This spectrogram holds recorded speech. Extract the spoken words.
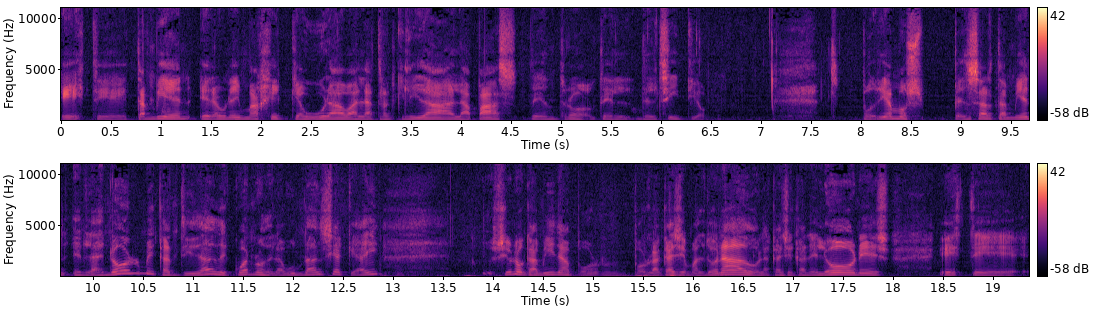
Este, también era una imagen que auguraba la tranquilidad, la paz dentro del, sitio. Podríamos pensar también en la enorme cantidad de cuernos de la abundancia que hay si uno camina por, por la calle Maldonado, la calle Canelones, este,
